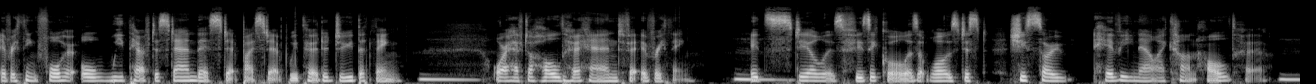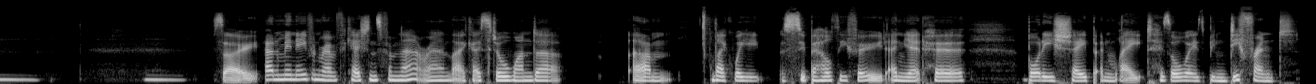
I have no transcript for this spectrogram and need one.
everything for her or with her I have to stand there step by step with her to do the thing hmm. or I have to hold her hand for everything hmm. it's still as physical as it was just she's so heavy now I can't hold her hmm. so and I mean even ramifications from that right like I still wonder um like we eat super healthy food and yet her body shape and weight has always been different.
